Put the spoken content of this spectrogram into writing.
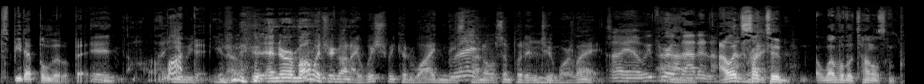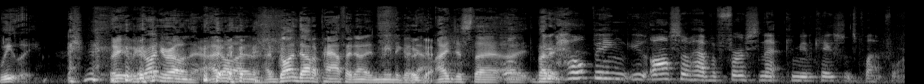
speed up a little bit. it, a lot you, bit. you know, and there are moments you're going, I wish we could widen these Right. tunnels and put in two more lanes. Oh yeah, we've heard that enough. I would just like to level the tunnels completely. You're on your own there. I don't. I, I've gone down a path I didn't mean to go down. Okay. I just, uh, uh, but You're it, helping. You also have a FirstNet communications platform.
